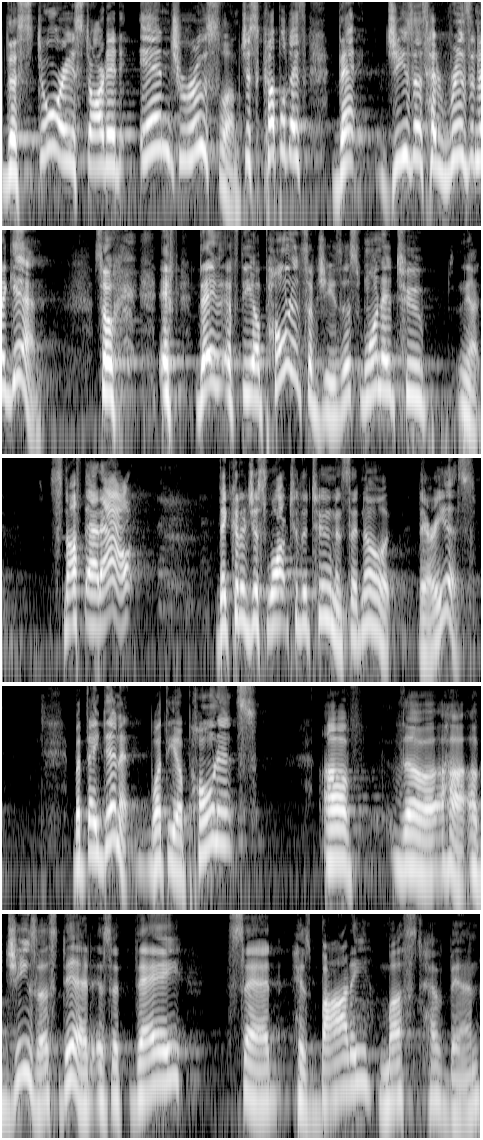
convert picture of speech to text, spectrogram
the story started in Jerusalem. Just a couple days that Jesus had risen again. So if, they, if the opponents of Jesus wanted to you know, snuff that out, they could have just walked to the tomb and said, No, look, there he is. But they didn't. What the opponents of, the, uh, of Jesus did is that they said his body must have been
